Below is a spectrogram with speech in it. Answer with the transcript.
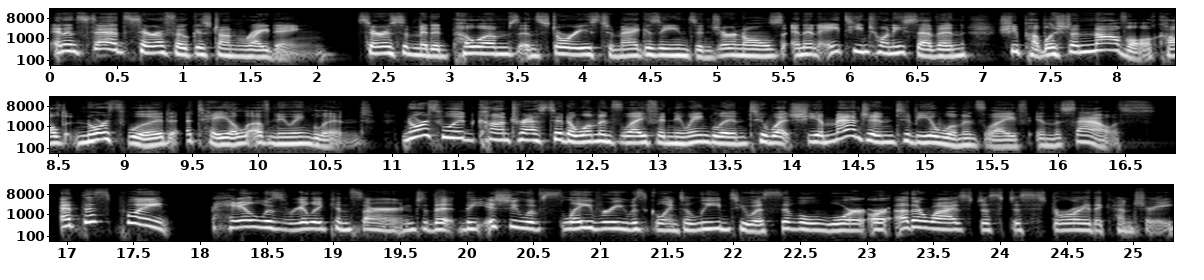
And instead, Sarah focused on writing. Sarah submitted poems and stories to magazines and journals, and in 1827, she published a novel called Northwood A Tale of New England. Northwood contrasted a woman's life in New England to what she imagined to be a woman's life in the South. At this point, Hale was really concerned that the issue of slavery was going to lead to a civil war or otherwise just destroy the country.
